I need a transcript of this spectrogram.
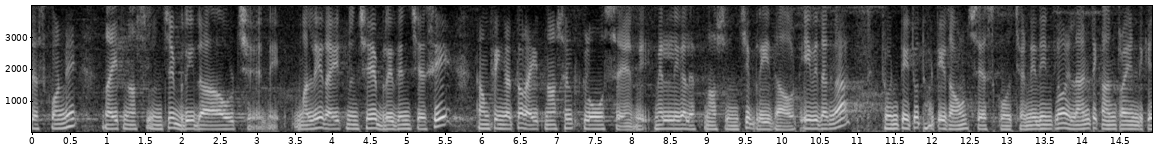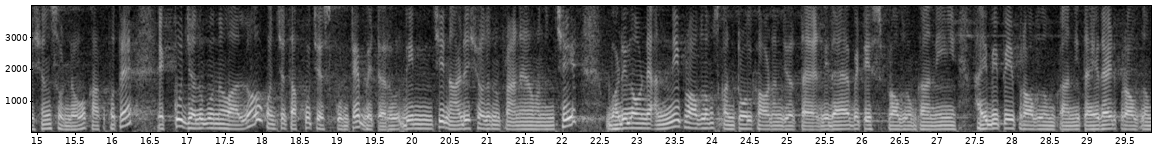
చేసుకోండి. రైట్ నాస్ట్రల్ నుంచి బ్రీద్ అవుట్ చేయండి. మళ్ళీ రైట్ నుంచే బ్రీద్ ఇన్ చేసి థమ్ ఫింగర్తో రైట్ నాస్ట్రల్ క్లోజ్ చేయండి. మెల్లిగా లెఫ్ట్ నాస్ట్రల్ నుంచి బ్రీద్ అవుట్ ఈ విధంగా ట్వంటీ టు థర్టీ రౌండ్స్ చేసుకోవచ్చండి. దీంట్లో ఎలాంటి కాంట్రా ఇండికేషన్స్ ఉండవు. కాకపోతే ఎక్కువ జలుబు ఉన్న వాళ్ళు కొంచెం తక్కువ చేసుకుంటే బెటరు దీని నుంచి నుంచి నాడీశోధన ప్రాణాయామం నుంచి బాడీలో ఉండే అన్ని ప్రాబ్లమ్స్ కంట్రోల్ కావడం జరుగుతాయండి. డయాబెటీస్ ప్రాబ్లం కానీ హై బీపీ ప్రాబ్లం కానీ థైరాయిడ్ ప్రాబ్లం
